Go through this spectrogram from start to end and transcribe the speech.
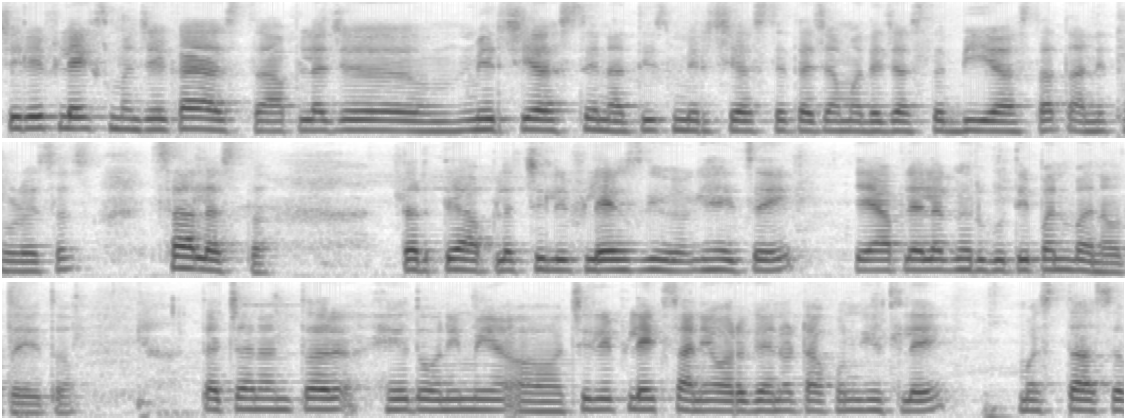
चिली फ्लेक्स म्हणजे काय असतं? आपल्या जे मिरची असते ना तीच मिरची असते त्याच्यामध्ये जास्त बिया असतात आणि थोडंसं साल असतं. तर ते आपलं चिली फ्लेक्स घे घ्यायचं आहे ते आपल्याला घरगुती पण बनवता येतं. त्याच्यानंतर हे दोन्ही मी चिली फ्लेक्स आणि ऑर्गॅनो टाकून घेतले मस्त असं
